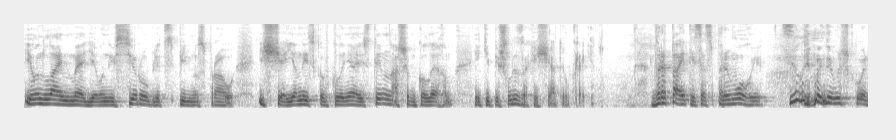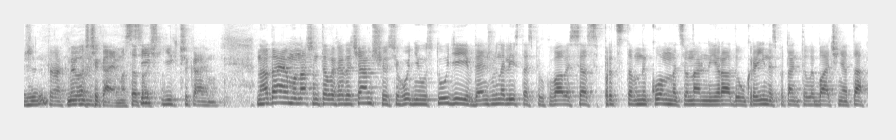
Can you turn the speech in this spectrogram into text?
і онлайн-медіа. Вони всі роблять спільну справу. І ще я низько вклоняюсь тим нашим колегам, які пішли захищати Україну. Вертайтеся з перемогою цілими неушкодженими. Так, Ми вас чекаємо, це Всі точно. їх чекаємо. Нагадаємо нашим телеглядачам, що сьогодні у студії в день журналіста спілкувалися з представником Національної ради України з питань телебачення та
